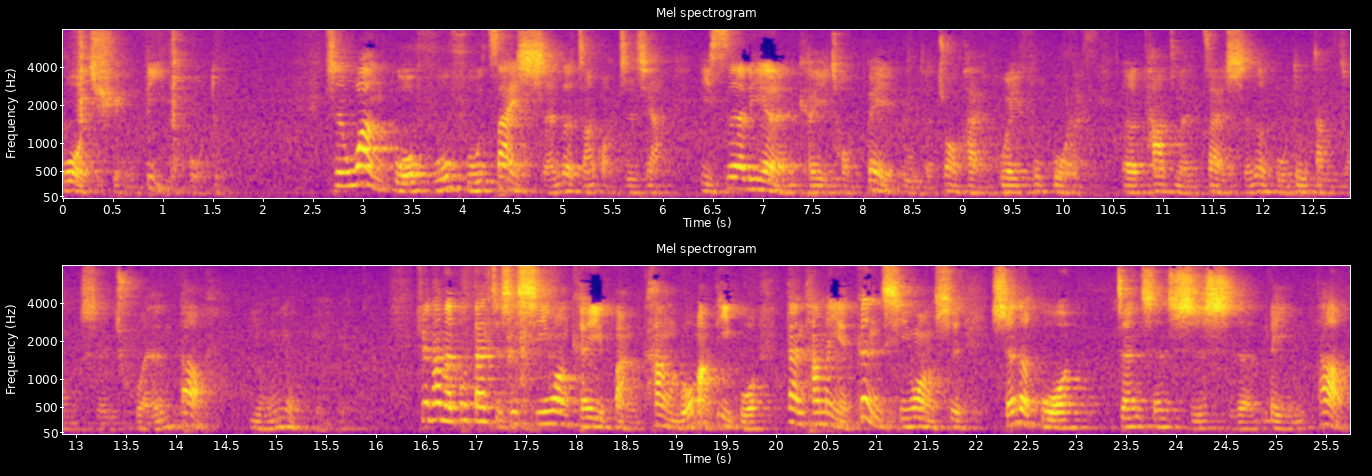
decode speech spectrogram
握权力的国度，是万国匍匐在神的掌管之下，以色列人可以从被掳的状态恢复过来，而他们在神的国度当中是存到永永远远的。所以他们不单只是希望可以反抗罗马帝国，但他们也更希望是神的国真真实实的临到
